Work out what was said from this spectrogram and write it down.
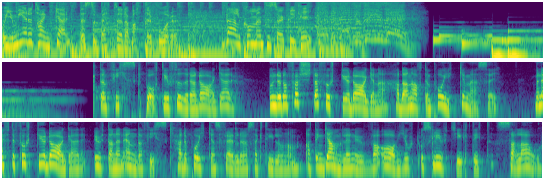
Och ju mer du tankar, desto bättre rabatter får du. Välkommen till Circle K. En fisk på 84 dagar. Under de första 40 dagarna hade han haft en pojke med sig. Men efter 40 dagar utan en enda fisk hade pojkens föräldrar sagt till honom att den gamle nu var avgjort och slutgiltigt salau.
